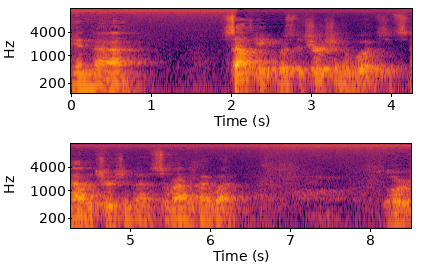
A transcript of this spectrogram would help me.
in uh, Southgate. It was the church in the woods. It's now the church in the surrounded by what? Or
